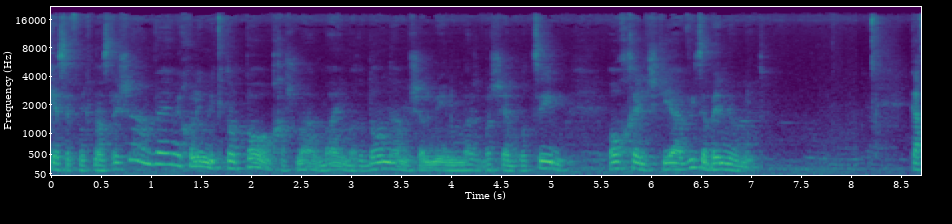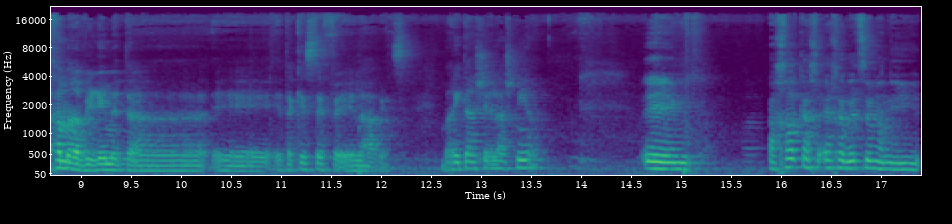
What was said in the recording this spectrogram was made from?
כסף נכנס לשם, והם יכולים לקנות פה חשמל, מים, ארדונה, משלמים מה שהם רוצים, אוכל, שתייה, ויזה בינלאומית. ככה מעבירים את, ה, אה, את הכסף אה, לארץ. מה הייתה השאלה השנייה? אמ, אחר כך, איך בעצם אני,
